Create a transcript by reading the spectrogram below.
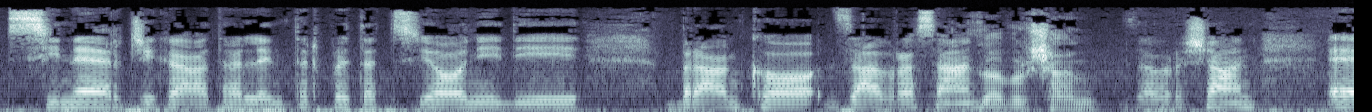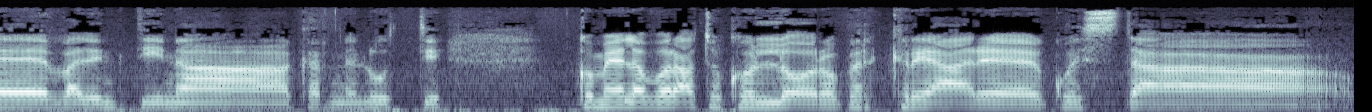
sinergica tra le interpretazioni di Branco Zavrasan, Zavrashan. Zavrashan e Valentina Carnelutti. Come hai lavorato con loro per creare questa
